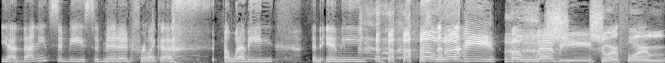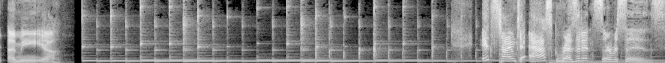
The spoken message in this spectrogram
Yeah, that needs to be submitted for like a a Webby, an Emmy. a Webby. A Webby. Sh- Short form Emmy, yeah. It's time to ask resident services.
